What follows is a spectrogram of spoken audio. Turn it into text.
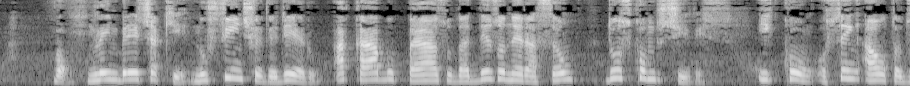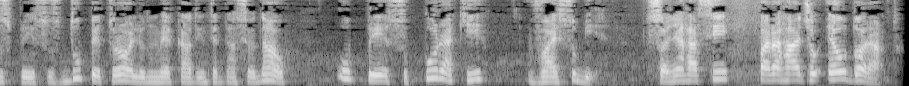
Bom, lembrete aqui, no fim de fevereiro acaba o prazo da desoneração dos combustíveis. E com ou sem alta dos preços do petróleo no mercado internacional, o preço por aqui vai subir. Sônia Raci, para a Rádio Eldorado.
